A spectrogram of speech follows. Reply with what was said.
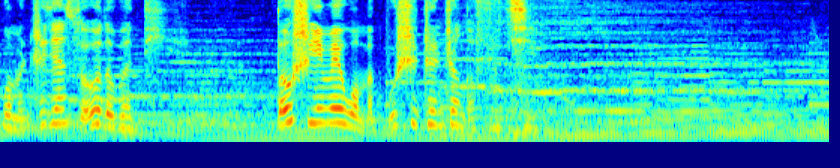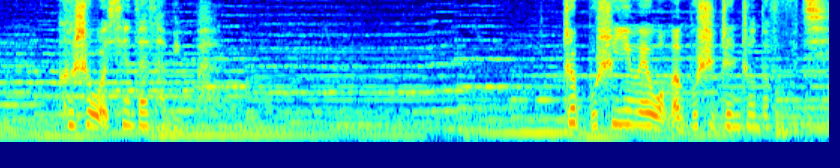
我们之间所有的问题，都是因为我们不是真正的夫妻。可是我现在才明白，这不是因为我们不是真正的夫妻，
